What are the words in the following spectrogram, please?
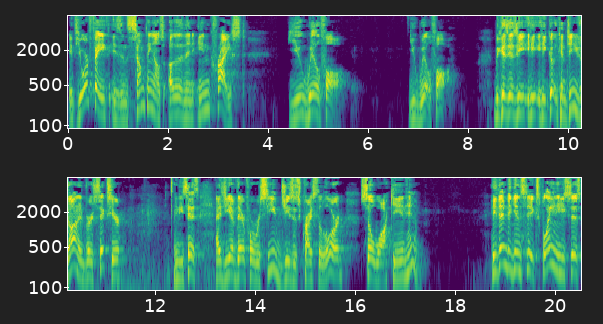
If your faith is in something else other than in Christ, you will fall. You will fall. Because as he, he, he continues on in verse 6 here, and he says, As ye have therefore received Jesus Christ the Lord, so walk ye in him. He then begins to explain, he says,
